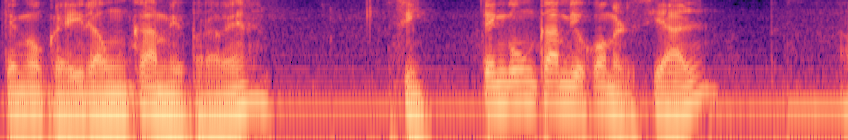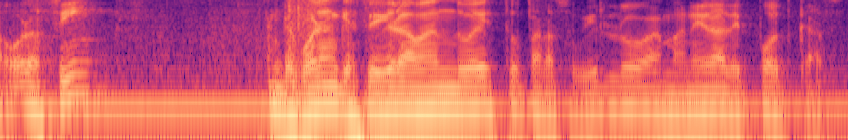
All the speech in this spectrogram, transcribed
Tengo que ir a un cambio para ver. Sí, tengo un cambio comercial. Ahora sí. Recuerden que estoy grabando esto para subirlo a manera de podcast.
